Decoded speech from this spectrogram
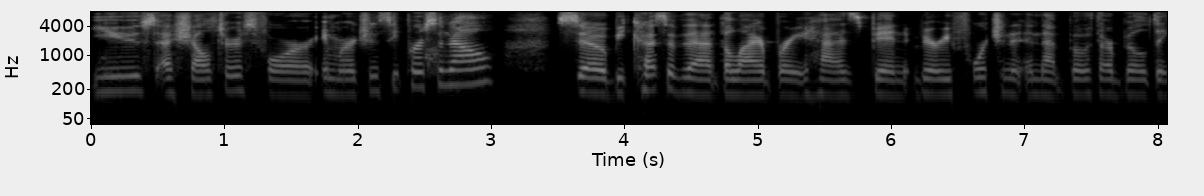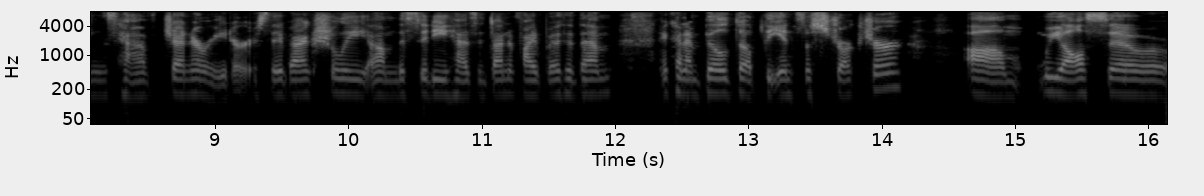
used as shelters for emergency personnel. So because of that, the library has been very fortunate in that both our buildings have generators. They've actually, um, the city has identified both of them and kind of built up the infrastructure. Um, we also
